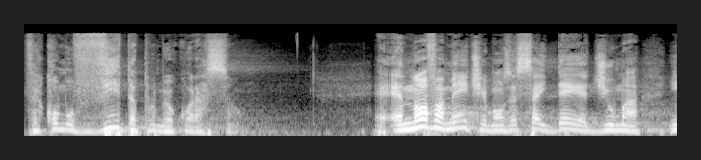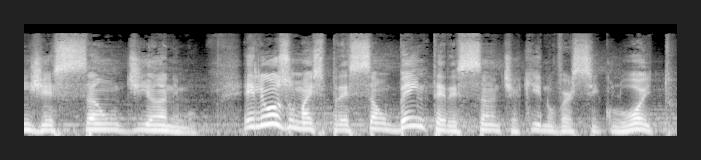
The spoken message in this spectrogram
Foi como vida para o meu coração. É, é, novamente, irmãos, essa ideia de uma injeção de ânimo. Ele usa uma expressão bem interessante aqui no versículo 8.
